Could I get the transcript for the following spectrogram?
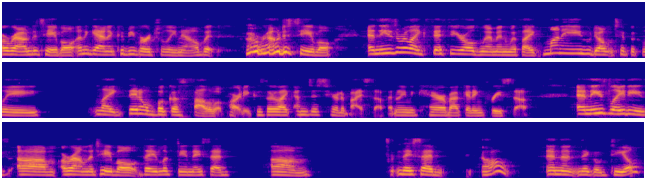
around a table, and again, it could be virtually now, but around a table. And these were like 50 year old women with like money who don't typically like they don't book a follow up party because they're like, I'm just here to buy stuff. I don't even care about getting free stuff. And these ladies um, around the table, they looked at me and they said, um, they said, oh, and then they go, deal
